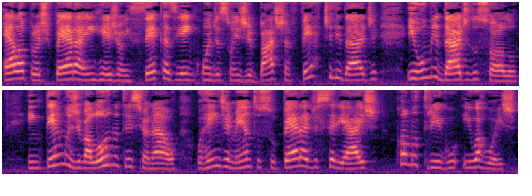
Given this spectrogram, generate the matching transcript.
Ela prospera em regiões secas e em condições de baixa fertilidade e umidade do solo. Em termos de valor nutricional, o rendimento supera a de cereais como o trigo e o arroz.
